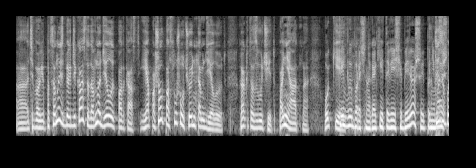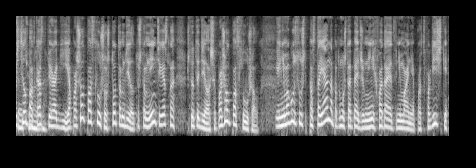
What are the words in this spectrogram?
э, типа, пацаны из Бердикаста давно делают подкаст. Я пошел послушал, что они там делают, как это звучит. Понятно, окей. Ты выборочно какие-то вещи берешь и понимаешь, Ты запустил что, подкаст нужно. «Пироги». Я пошел послушал, что там делать, потому что мне интересно, что ты делаешь. Я пошел послушал. Я не могу слушать постоянно, потому что, опять же, мне не хватает внимания. Просто фактически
